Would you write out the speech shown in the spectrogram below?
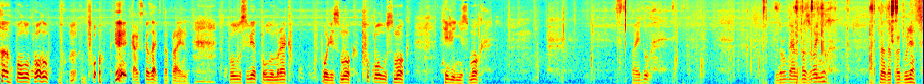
полу, полу, по- как сказать это правильно? Полусвет, полумрак, полисмог, полусмог или не смог. Пойду. Друган позвонил. Надо прогуляться.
